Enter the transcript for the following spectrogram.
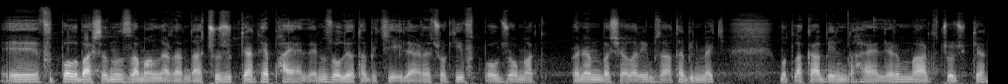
E, futbola başladığınız zamanlardan daha çocukken hep hayalleriniz oluyor tabii ki. ileride çok iyi futbolcu olmak, önemli başarıları imza atabilmek. Mutlaka benim de hayallerim vardı çocukken.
